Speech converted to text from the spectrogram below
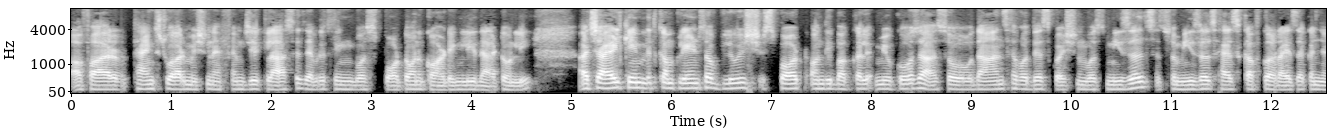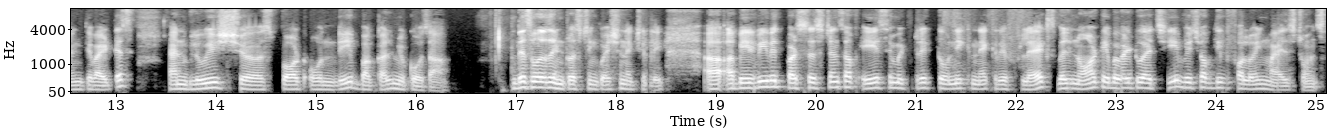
of our thanks to our mission fmg classes everything was spot on accordingly that only. A child came with complaints of bluish spot on the buccal mucosa. So the answer for this question was measles. So measles has cough coryza conjunctivitis and bluish uh, spot on the buccal mucosa. This was an interesting question actually. Uh, a baby with persistence of asymmetric tonic neck reflex will not able to achieve which of the following milestones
